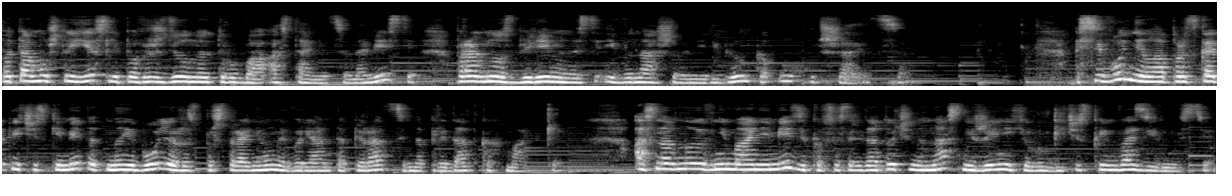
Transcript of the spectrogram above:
Потому что если поврежденная труба останется на месте, прогноз беременности и вынашивания ребенка ухудшается. Сегодня лапароскопический метод – наиболее распространенный вариант операции на придатках матки – Основное внимание медиков сосредоточено на снижении хирургической инвазивности,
